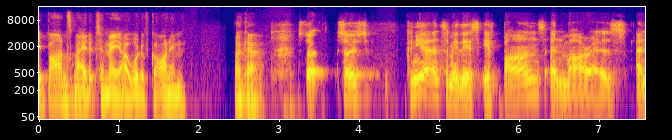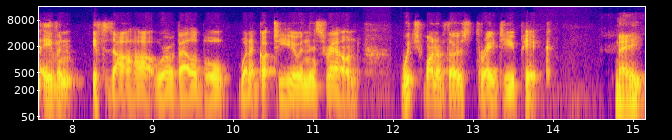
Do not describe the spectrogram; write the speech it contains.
If Barnes made it to me, I would have gone him. Okay, So, so can you answer me this? If Barnes and Mahrez, and even if Zaha were available when it got to you in this round, which one of those three do you pick? me,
